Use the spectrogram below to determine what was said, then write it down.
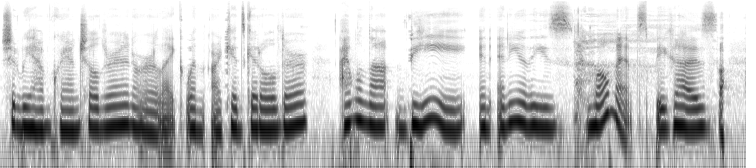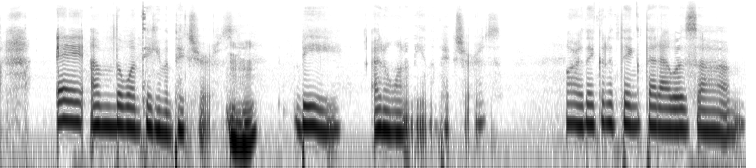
should we have grandchildren or like when our kids get older i will not be in any of these moments because a i'm the one taking the pictures. Hmm b i don't want to be in the pictures. Are they going to think that i was um,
